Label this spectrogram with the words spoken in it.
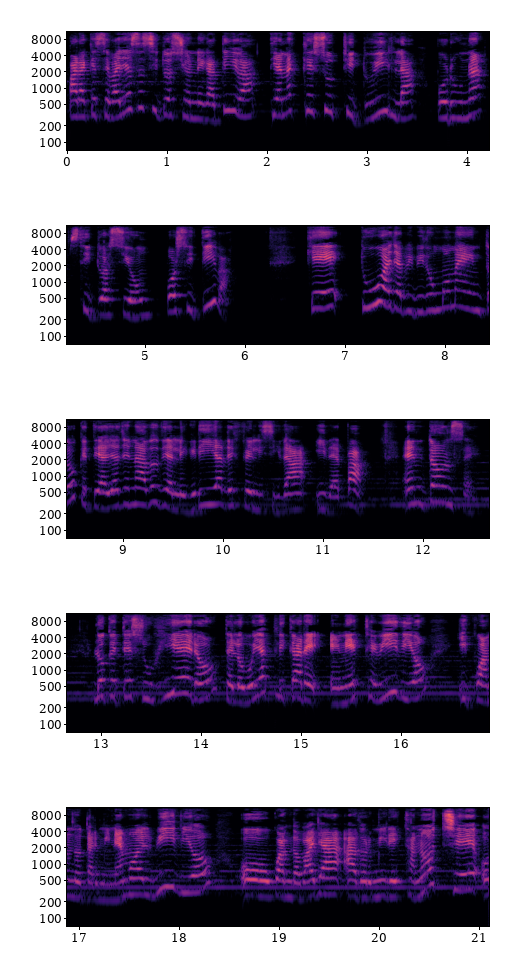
Para que se vaya esa situación negativa, tienes que sustituirla por una situación positiva que tú hayas vivido un momento que te haya llenado de alegría, de felicidad y de paz. Entonces, lo que te sugiero, te lo voy a explicar en este vídeo y cuando terminemos el vídeo o cuando vayas a dormir esta noche o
